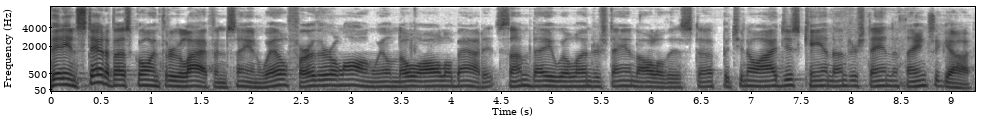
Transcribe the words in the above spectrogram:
that instead of us going through life and saying, well, further along we'll know all about it, someday we'll understand all of this stuff, but you know, I just can't understand the things of God.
